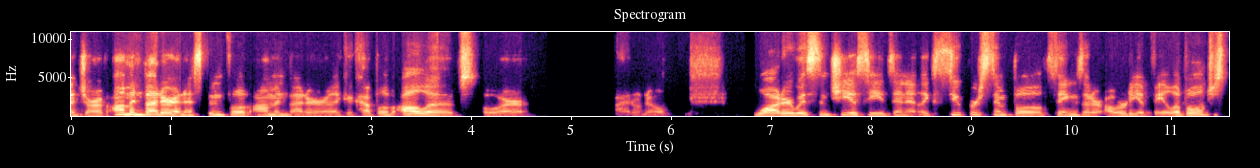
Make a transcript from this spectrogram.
a jar of almond butter and a spoonful of almond butter, like a couple of olives, or I don't know, water with some chia seeds in it, like super simple things that are already available. Just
